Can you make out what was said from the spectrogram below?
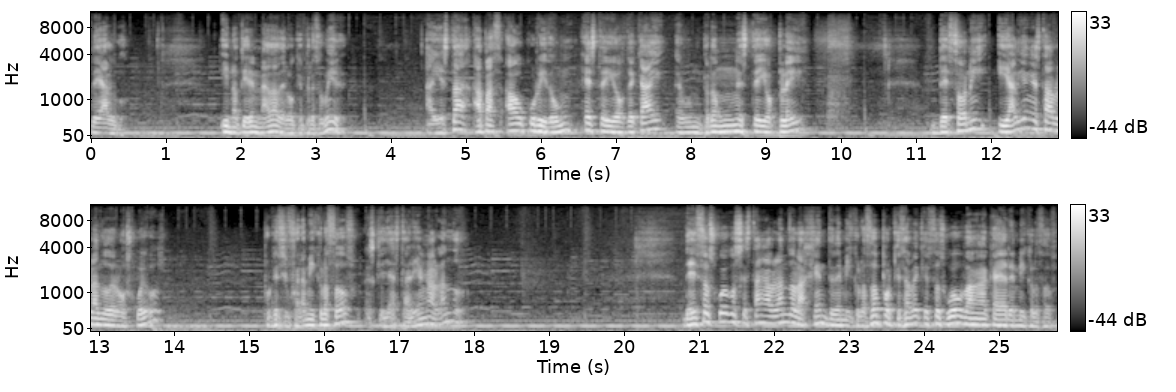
de algo y no tienen nada de lo que presumir. Ahí está, ha, ha ocurrido un State of Decay, eh, un, perdón, un State of Play de Sony y alguien está hablando de los juegos. Porque si fuera Microsoft, es que ya estarían hablando. De esos juegos están hablando la gente de Microsoft porque sabe que estos juegos van a caer en Microsoft.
